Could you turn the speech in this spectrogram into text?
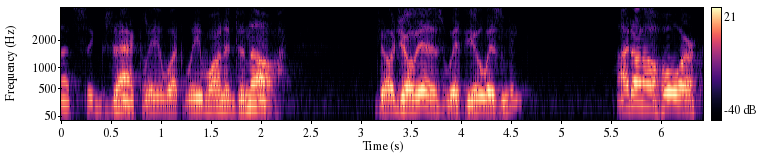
That's exactly what we wanted to know. Jojo is with you, isn't he? I don't know who or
